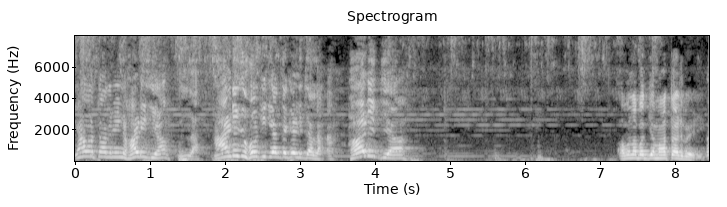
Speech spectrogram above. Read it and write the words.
ಯಾವತ್ತಾದ್ರೂ ನೀನು ಹಾಡಿದ್ಯಾ? ಇಲ್ಲ. ಹಾಡಿಗೆ ಹೋಗಿದ್ಯಾ ಅಂತ ಕೇಳಿದ್ದಲ್ಲ. ಹಾಡಿದ್ಯಾ? ಅವನ ಬಗ್ಗೆ ಮಾತಾಡಬೇಡಿ. ಹ.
